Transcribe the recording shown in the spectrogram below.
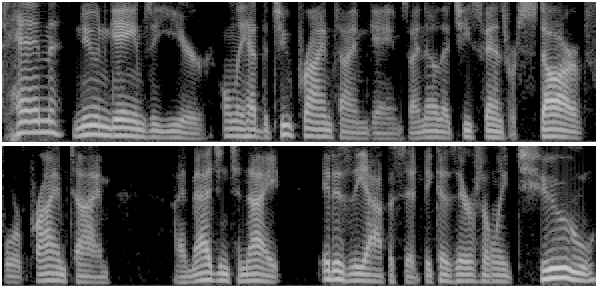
10 noon games a year, only had the two primetime games. I know that Chiefs fans were starved for primetime I imagine tonight it is the opposite because there's only two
